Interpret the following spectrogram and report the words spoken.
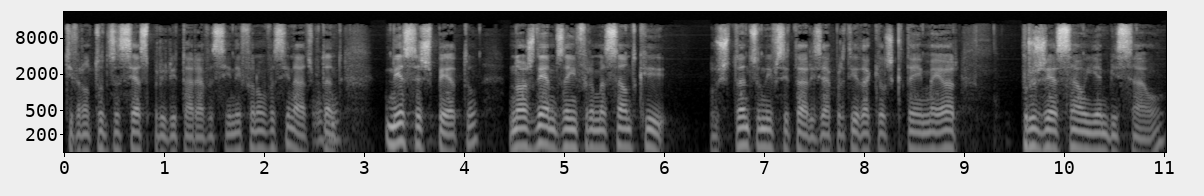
tiveram todos acesso prioritário à vacina e foram vacinados. Portanto, uhum. nesse aspecto, nós demos a informação de que os estudantes universitários, e a partir daqueles que têm maior projeção e ambição,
